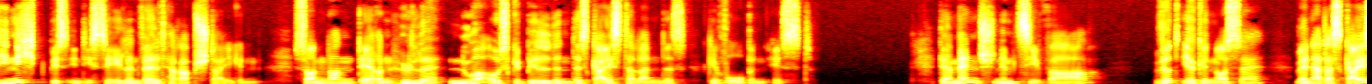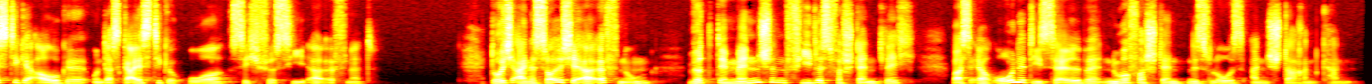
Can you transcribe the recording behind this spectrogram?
die nicht bis in die Seelenwelt herabsteigen, sondern deren Hülle nur aus Gebilden des Geisterlandes gewoben ist. Der Mensch nimmt sie wahr, wird ihr Genosse, wenn er das geistige Auge und das geistige Ohr sich für sie eröffnet. Durch eine solche Eröffnung wird dem Menschen vieles verständlich, was er ohne dieselbe nur verständnislos anstarren kann.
